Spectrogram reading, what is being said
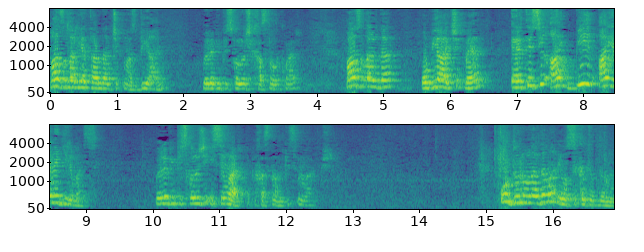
Bazıları yatağından çıkmaz bir ay. Böyle bir psikolojik hastalık var. Bazıları da o bir ay çıkmayan, ertesi ay bir ay eve girmez. Böyle bir psikoloji isim var, hastalık ismi varmış. O durumlarda var ya o sıkıntı durumu.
